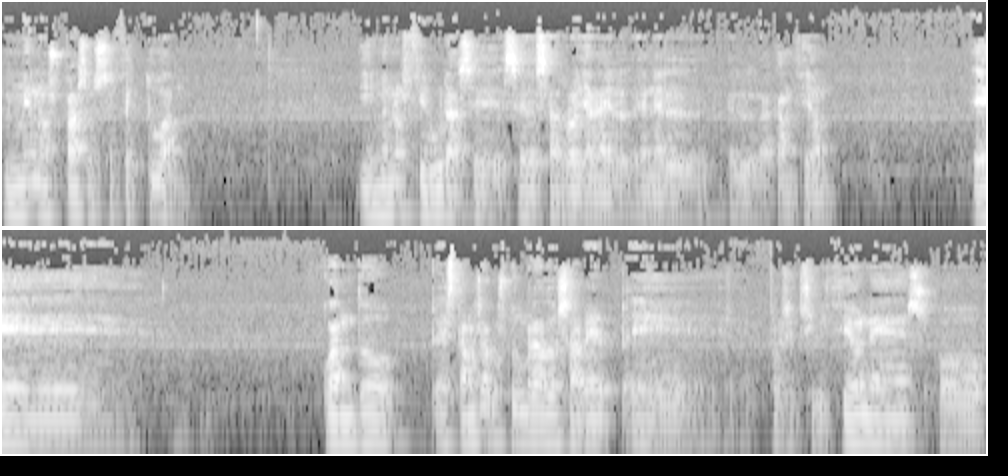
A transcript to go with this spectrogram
menos pasos se efectúan y menos figuras se, desarrollan en, la canción. cuando estamos acostumbrados a ver pues, exhibiciones o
